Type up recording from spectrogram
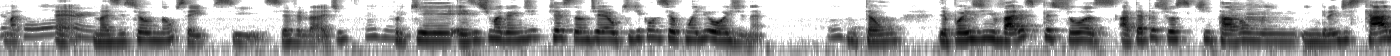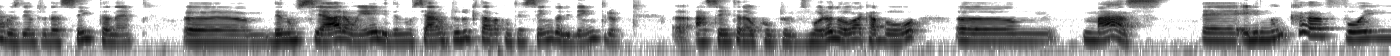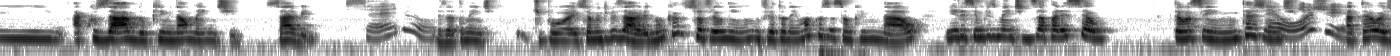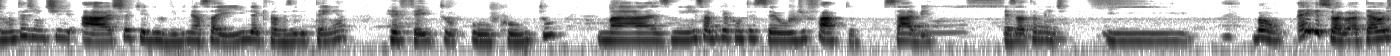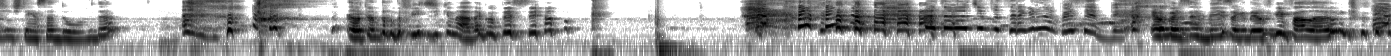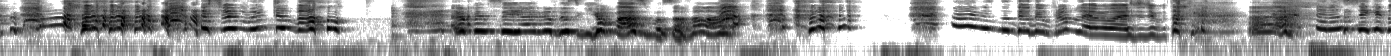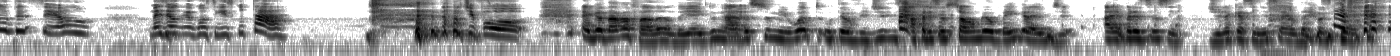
Ma é, mas isso eu não sei se, se é verdade. Uhum. Porque existe uma grande questão de é, o que aconteceu com ele hoje, né? Uhum. Então, depois de várias pessoas, até pessoas que estavam em, em, grandes cargos dentro da seita, né? uh, denunciaram ele, denunciaram tudo o que estava acontecendo ali dentro, uh, a seita, né, o culto desmoronou, acabou, uh, mas é, ele nunca foi acusado criminalmente, sabe? Sério? Exatamente. Tipo, isso é muito bizarro. Ele nunca sofreu nenhum, enfrentou nenhuma acusação criminal e ele simplesmente desapareceu. Então, assim, muita gente. Até hoje? Até hoje, muita gente acha que ele vive nessa ilha, que talvez ele tenha refeito o culto, mas ninguém sabe o que aconteceu de fato, sabe? Nossa. Exatamente. E. Bom, é isso. Até hoje a gente tem essa dúvida. Eu tentando fingir que nada aconteceu. Eu tava tipo, será que ele não percebeu? Eu percebi, só que daí eu fiquei falando. Mas foi muito bom. Eu pensei, ai meu Deus, o que eu faço? Vou só falar. Deu nenhum problema, eu acho. Tipo, tá... Ah, eu não sei o que aconteceu. Mas eu, eu consegui escutar. E, tipo, É que eu tava falando e aí do nada Ah. sumiu a- o teu vídeo e apareceu só o meu bem grande. Aí apareceu assim, Júlia Cassini saiu da reunião.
